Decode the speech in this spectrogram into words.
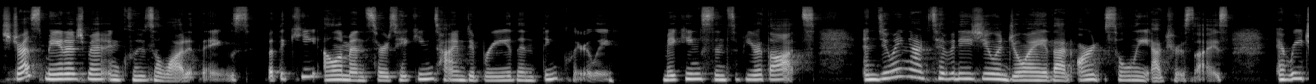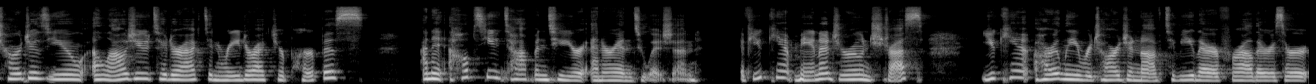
Stress management includes a lot of things, but the key elements are taking time to breathe and think clearly, making sense of your thoughts, and doing activities you enjoy that aren't solely exercise. It recharges you, allows you to direct and redirect your purpose, and it helps you tap into your inner intuition. If you can't manage your own stress, you can't hardly recharge enough to be there for others or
